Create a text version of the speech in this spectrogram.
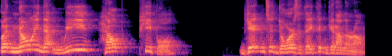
but knowing that we help people get into doors that they couldn't get on their own.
